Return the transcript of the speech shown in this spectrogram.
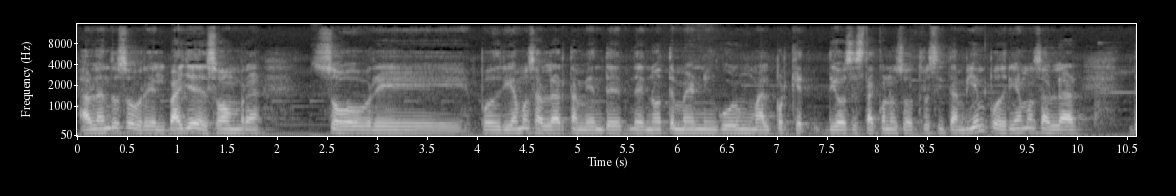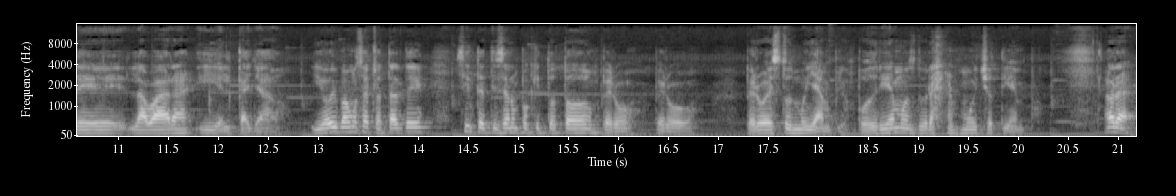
hablando sobre el valle de sombra, sobre, podríamos hablar también de, de, no temer ningún mal porque Dios está con nosotros y también podríamos hablar de la vara y el callado. Y hoy vamos a tratar de sintetizar un poquito todo, pero, pero, pero esto es muy amplio. Podríamos durar mucho tiempo. Ahora,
